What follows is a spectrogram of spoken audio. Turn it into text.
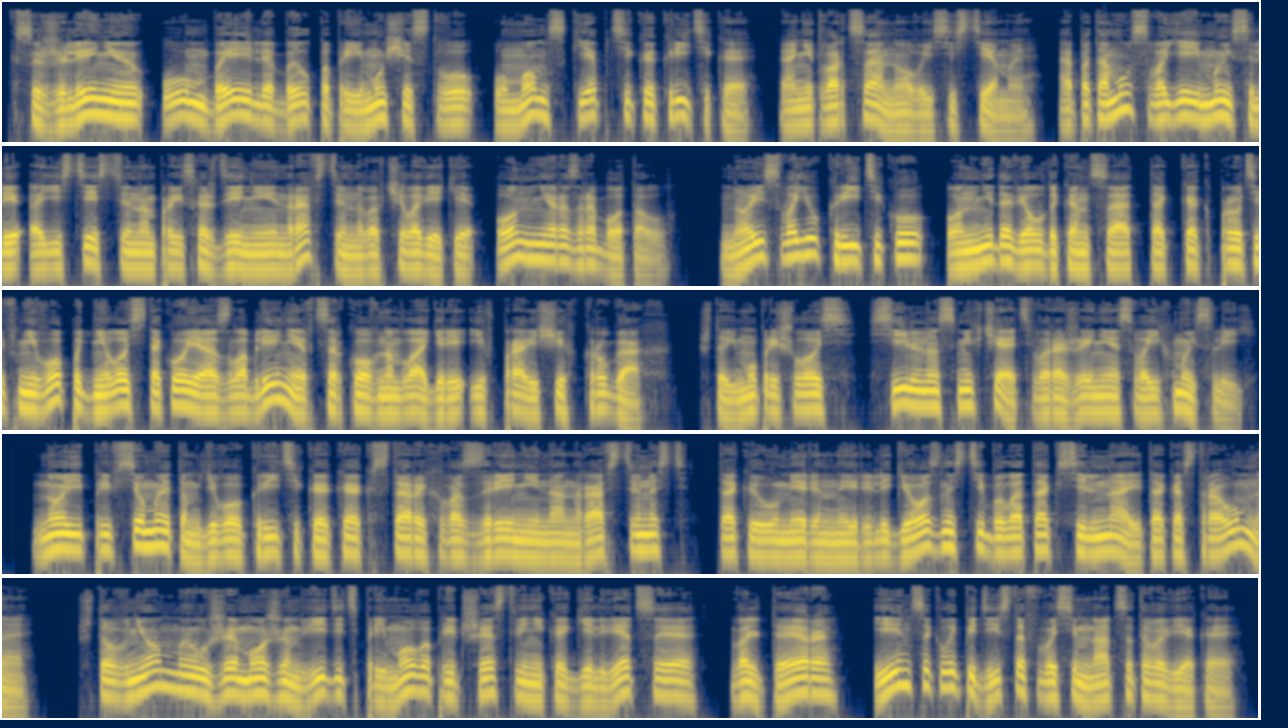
К сожалению, ум Бейля был по преимуществу умом скептика-критика, а не творца новой системы, а потому своей мысли о естественном происхождении нравственного в человеке он не разработал. Но и свою критику он не довел до конца, так как против него поднялось такое озлобление в церковном лагере и в правящих кругах, что ему пришлось сильно смягчать выражение своих мыслей. Но и при всем этом его критика как старых воззрений на нравственность, так и умеренной религиозности была так сильна и так остроумна, что в нем мы уже можем видеть прямого предшественника Гельвеция, Вольтера и энциклопедистов XVIII века.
